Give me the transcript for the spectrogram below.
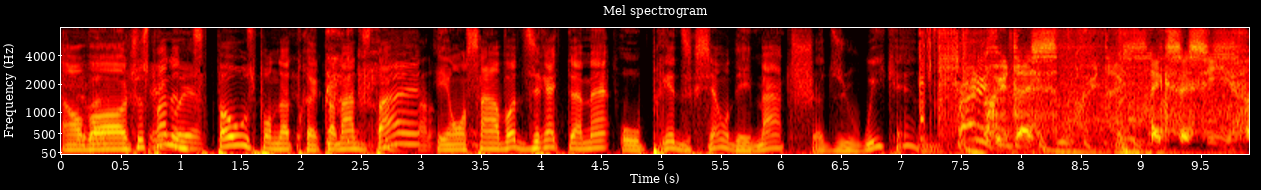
on, greedy. on va juste prendre une petite pause pour notre commanditaire et on s'en va directement aux prédictions des matchs du week-end. Rudesse. Excessive.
